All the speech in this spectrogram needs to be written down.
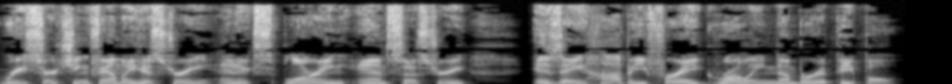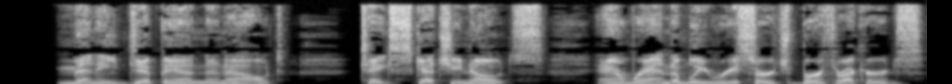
Researching family history and exploring ancestry is a hobby for a growing number of people. Many dip in and out, take sketchy notes, and randomly research birth records,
